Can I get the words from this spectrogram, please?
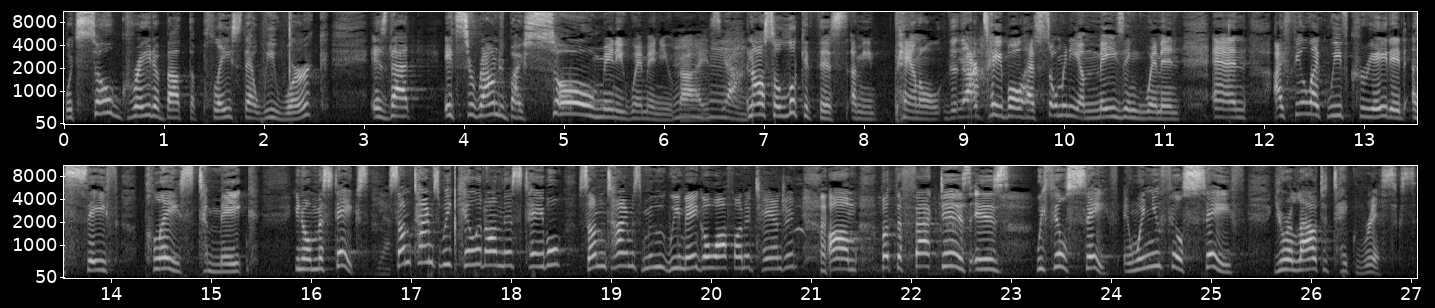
what's so great about the place that we work is that it's surrounded by so many women, you guys. Mm-hmm. Yeah. And also, look at this. I mean, panel. The- Our table has so many amazing women, and I feel like we've created a safe place to make. You know, mistakes. Sometimes we kill it on this table. Sometimes we may go off on a tangent. Um, but the fact is, is we feel safe. And when you feel safe, you're allowed to take risks.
